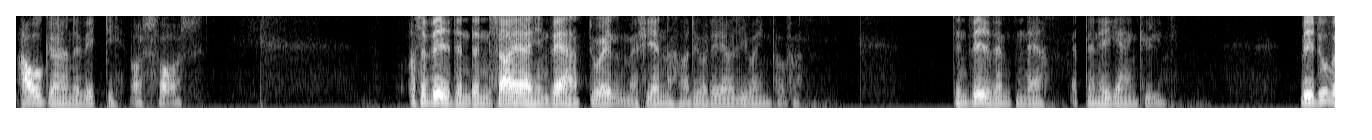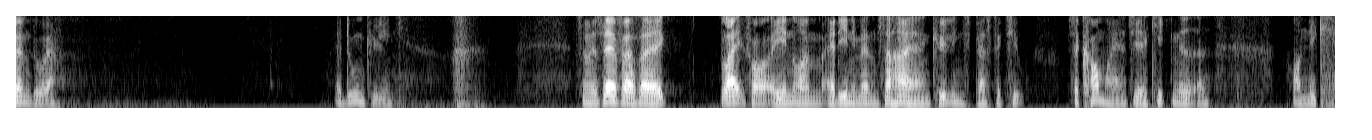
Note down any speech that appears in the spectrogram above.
afgørende vigtig, også for os. Og så ved den, den sejrer i enhver duel med fjender, og det var det, jeg lige var inde på for. Den ved, hvem den er, at den ikke er en kylling. Ved du, hvem du er? Er du en kylling? Som jeg sagde før, så er jeg ikke bleg for at indrømme, at indimellem, så har jeg en kyllingsperspektiv. Så kommer jeg til at kigge nedad og nikke.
